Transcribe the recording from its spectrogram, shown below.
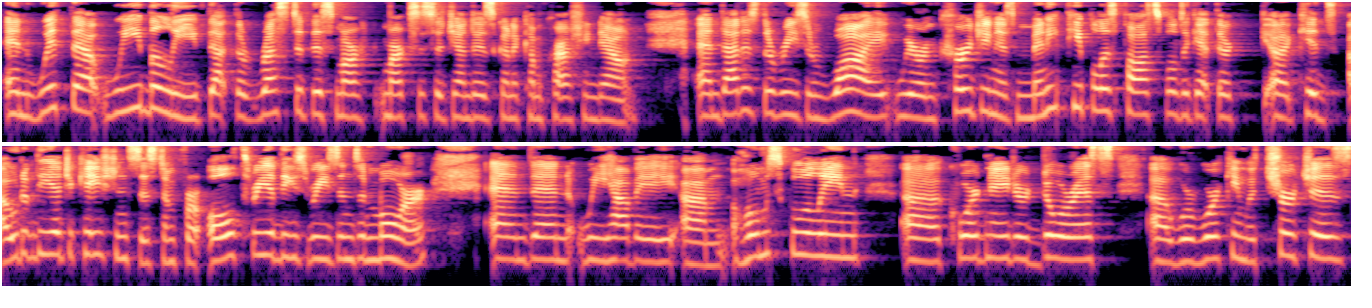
And with that, we believe that the rest of this Mar- Marxist agenda is going to come crashing down. And that is the reason why we're encouraging as many people as possible to get their uh, kids out of the education system for all three of these reasons and more. And then we have a um, homeschooling uh, coordinator, Doris. Uh, we're working with churches,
